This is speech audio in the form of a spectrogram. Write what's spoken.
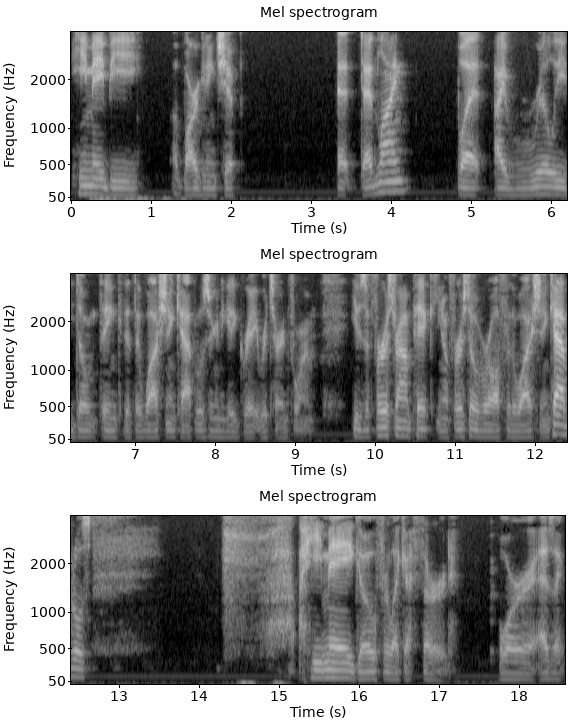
he may be a bargaining chip at deadline, but I really don't think that the Washington Capitals are going to get a great return for him. He was a first round pick, you know, first overall for the Washington Capitals. He may go for like a third or as a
